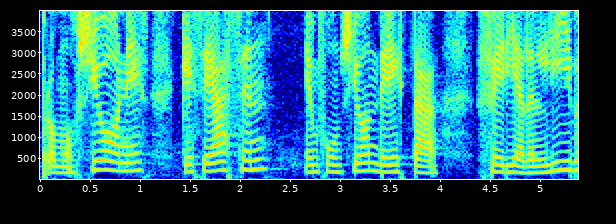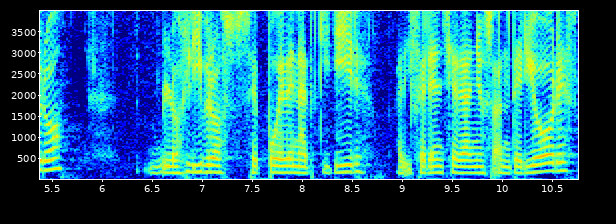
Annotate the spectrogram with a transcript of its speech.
promociones que se hacen en función de esta feria del libro. Los libros se pueden adquirir a diferencia de años anteriores,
